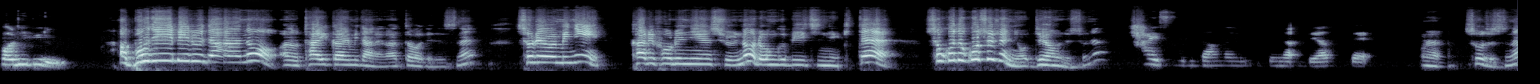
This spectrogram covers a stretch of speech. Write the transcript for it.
ボディビルあ、ボディービルダーのあの大会みたいなのがあったわけですね。それを見に、カリフォルニア州のロングビーチに来て、そこでご主人に出会うんですよね。はい、そ旦那に出会って、うん、そうですね。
